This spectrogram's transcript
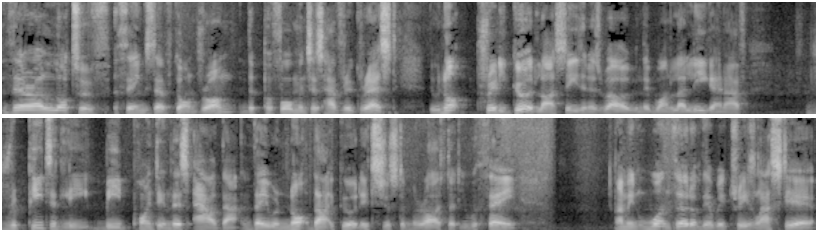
there are a lot of things that have gone wrong. The performances have regressed. They were not pretty good last season as well when they won La Liga, and I've repeatedly been pointing this out that they were not that good. It's just a mirage that you would say. I mean, one third of their victories last year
